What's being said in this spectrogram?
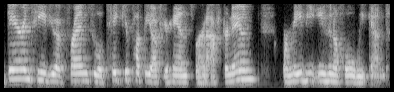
Guaranteed you have friends who will take your puppy off your hands for an afternoon or maybe even a whole weekend.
